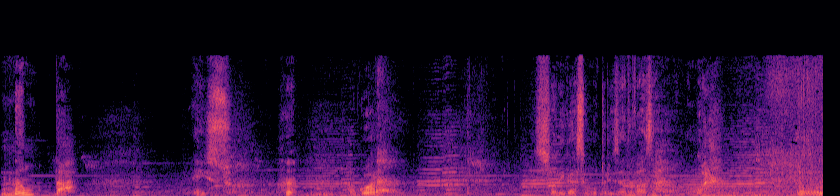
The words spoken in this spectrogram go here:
Não dá. É isso. Agora é só ligar essa motorizada e vazar. Vambora.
